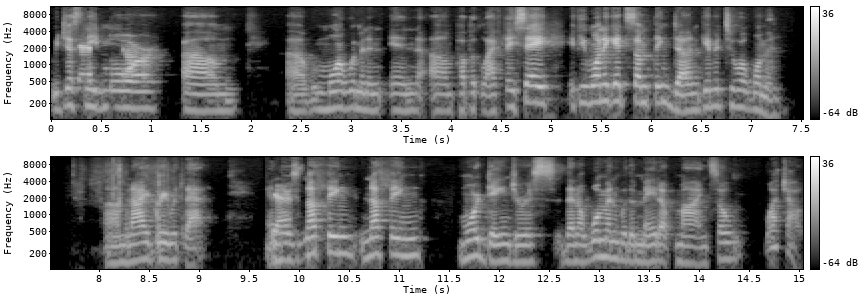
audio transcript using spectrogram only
we just need more um, uh, more women in, in um, public life. They say if you want to get something done, give it to a woman, um, and I agree with that. And Yes. there's nothing nothing more dangerous than a woman with a made up mind. So watch out.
